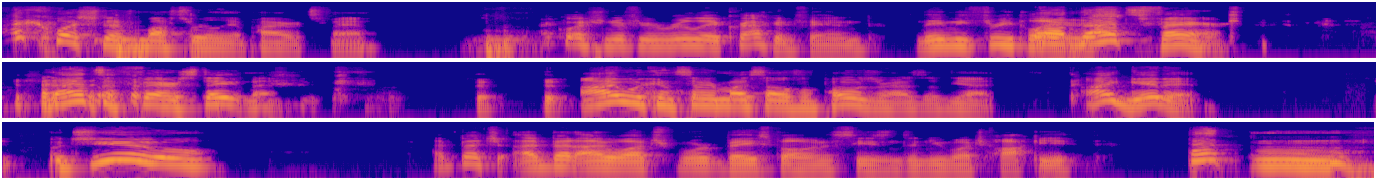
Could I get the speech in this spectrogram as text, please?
I question if Muff's really a Pirates fan. I question if you're really a Kraken fan. Name me three Well, that's fair. That's a fair statement. I would consider myself a poser as of yet. I get it. But you I bet you, I bet I watch more baseball in a season than you watch hockey. That mm,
